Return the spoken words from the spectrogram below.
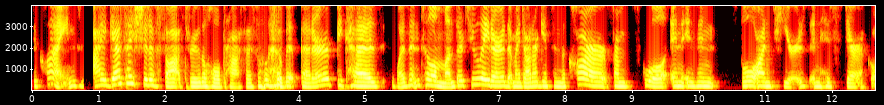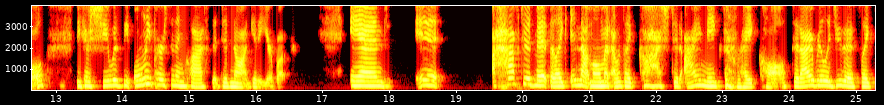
declined. I guess I should have thought through the whole process a little bit better because it wasn't until a month or two later that my daughter gets in the car from school and is in full on tears and hysterical because she was the only person in class that did not get a yearbook. And it I have to admit that, like, in that moment, I was like, gosh, did I make the right call? Did I really do this? Like,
